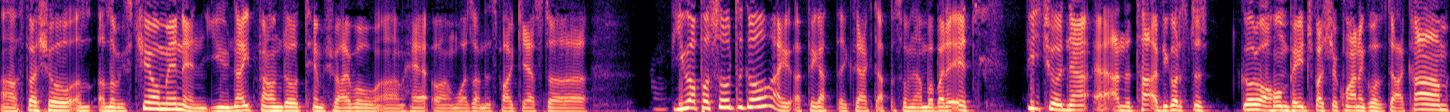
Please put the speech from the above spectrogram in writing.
uh, Special Olympics chairman and Unite founder Tim Shriver um, had, um, was on this podcast a few episodes ago. I, I forgot the exact episode number, but it's featured now on the top. If you go to just go to our homepage, specialchronicles.com.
